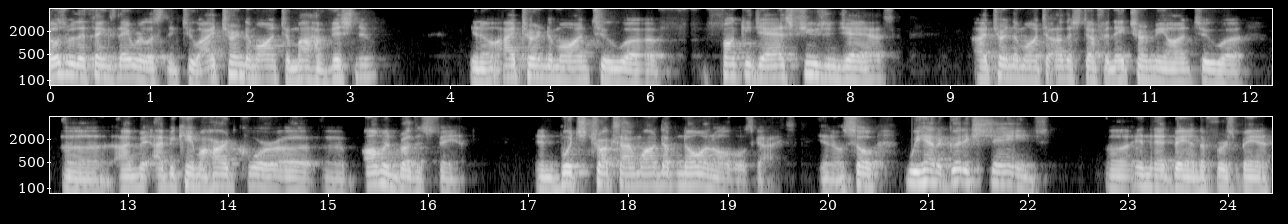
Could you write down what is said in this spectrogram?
Those were the things they were listening to. I turned them on to Mahavishnu. You know, I turned them on to uh, funky jazz, fusion jazz. I turned them on to other stuff, and they turned me on to. Uh, uh, I, I, became a hardcore uh, uh, Allman Brothers fan, and Butch Trucks. I wound up knowing all those guys. You know, so we had a good exchange uh, in that band, the first band.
